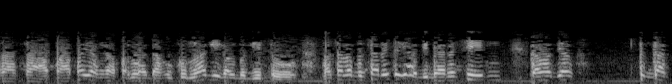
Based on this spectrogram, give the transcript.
rasa apa-apa yang nggak perlu ada hukum lagi kalau begitu. Masalah besar itu ya diberesin. Kalau dia tegak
